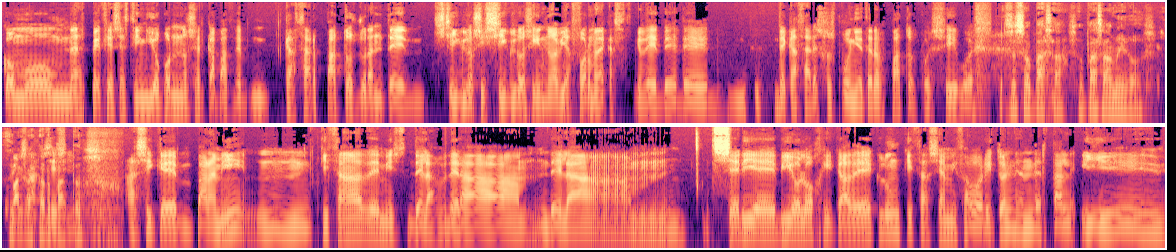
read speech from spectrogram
cómo una especie se extinguió por no ser capaz de cazar patos durante siglos y siglos y no había forma de, de, de, cazar esos puñeteros patos. Pues sí, pues... Pues eso pasa, eso pasa amigos, cazar patos. Así que para mí, quizá de, mis, de, la, de la de la mm, serie biológica de Eklund quizás sea mi favorito, el Neandertal. Y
